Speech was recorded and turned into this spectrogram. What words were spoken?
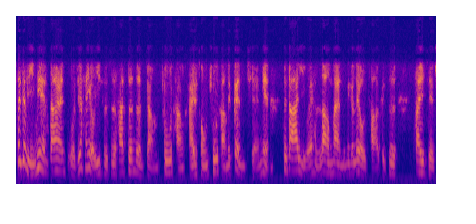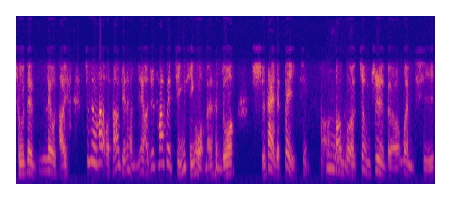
这个里面当然我觉得很有意思，是他真的讲初唐，还从初唐的更前面，就大家以为很浪漫的那个六朝，可是他一写出这六朝，就是他我常常觉得很妙，就是他会警醒我们很多时代的背景啊，包括政治的问题。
